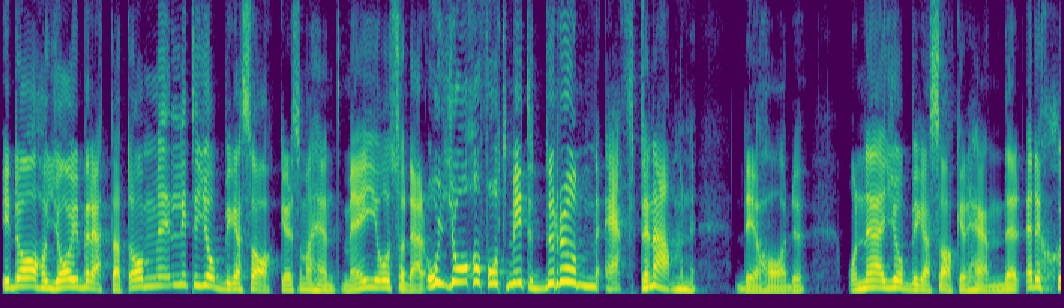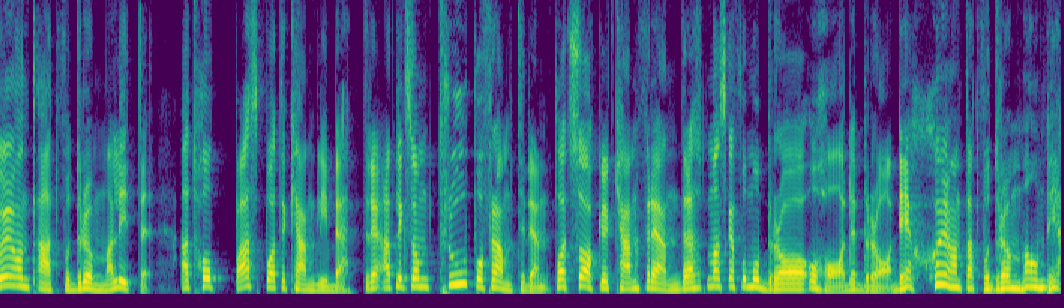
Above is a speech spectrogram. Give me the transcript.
Idag har jag ju berättat om lite jobbiga saker som har hänt mig och sådär. Och jag har fått mitt dröm-efternamn! Det har du. Och när jobbiga saker händer är det skönt att få drömma lite. Att hoppas på att det kan bli bättre, att liksom tro på framtiden, på att saker kan förändras, att man ska få må bra och ha det bra. Det är skönt att få drömma om det.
